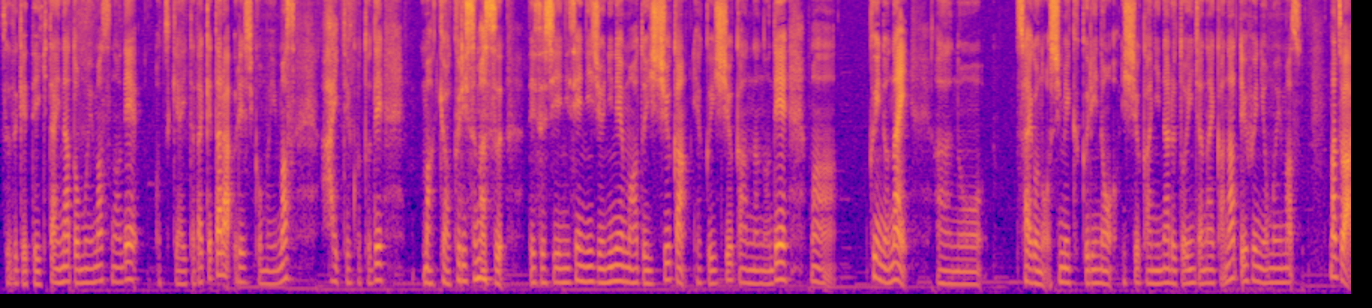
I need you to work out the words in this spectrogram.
続けていきたいなと思いますのでお付き合いいただけたら嬉しく思います。はいということでまあ今日はクリスマスですし2022年もあと1週間約1週間なのでまあ悔いのないあの最後の締めくくりの1週間になるといいんじゃないかなというふうに思います。まずは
